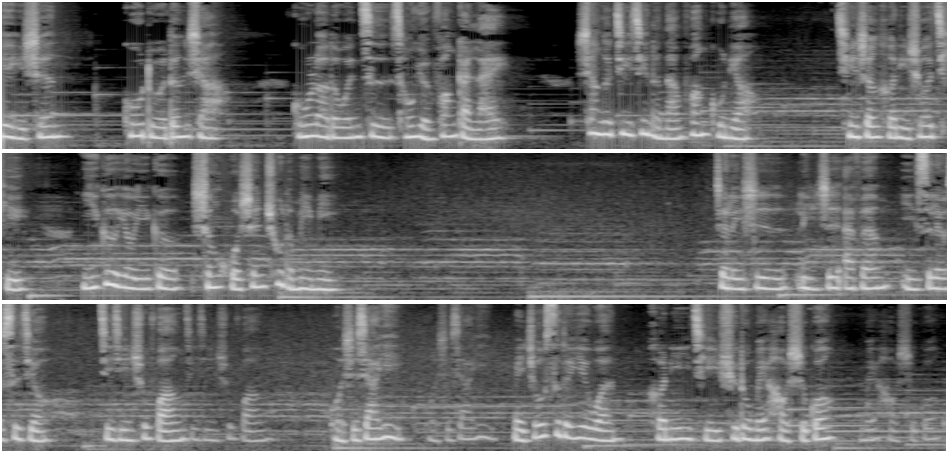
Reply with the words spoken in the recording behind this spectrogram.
夜已深，孤独的灯下，古老的文字从远方赶来，像个寂静的南方姑娘，轻声和你说起一个又一个生活深处的秘密。这里是荔枝 FM 一四六四九，寂静书房，寂静书房，我是夏意，我是夏意，每周四的夜晚和你一起虚度美好时光，美好时光。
